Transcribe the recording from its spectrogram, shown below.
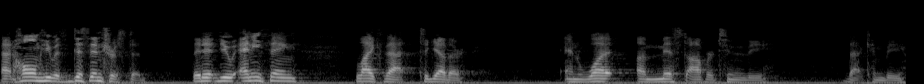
At home, he was disinterested. They didn't do anything like that together. And what a missed opportunity that can be.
